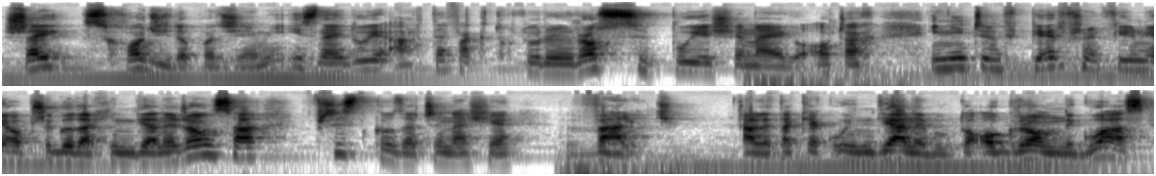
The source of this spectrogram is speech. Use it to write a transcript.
Shay schodzi do podziemi i znajduje artefakt, który rozsypuje się na jego oczach i niczym w pierwszym filmie o przygodach Indiana Jonesa wszystko zaczyna się walić. Ale tak jak u Indiany był to ogromny głaz,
